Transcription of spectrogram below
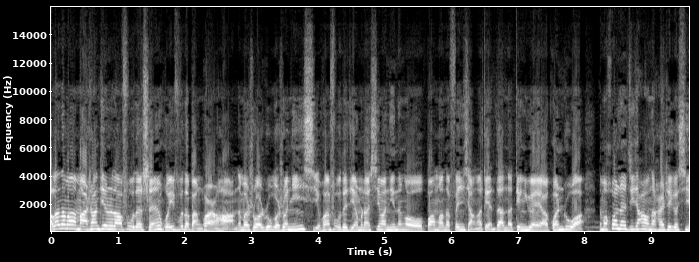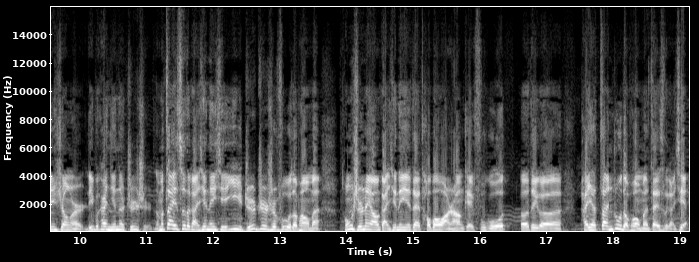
好了，那么马上进入到复古的神回复的板块哈。那么说，如果说您喜欢复古的节目呢，希望您能够帮忙的分享啊、点赞呢、订阅呀、关注啊。那么欢乐集结号呢，还是一个新生儿，离不开您的支持。那么再一次的感谢那些一直支持复古的朋友们，同时呢，要感谢那些在淘宝网上给复古呃这个拍下赞助的朋友们，再次感谢。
